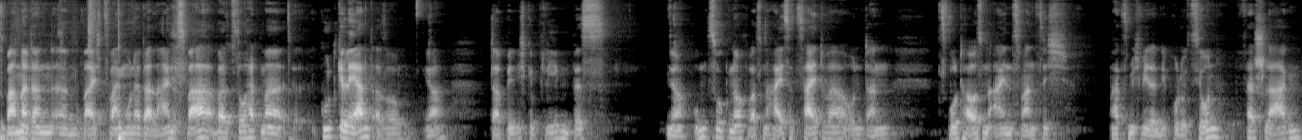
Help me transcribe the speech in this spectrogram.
war man dann, ähm, war ich zwei Monate allein. Es war, aber so hat man gut gelernt, also ja, da bin ich geblieben bis ja, Umzug noch, was eine heiße Zeit war. Und dann 2021 hat es mich wieder in die Produktion verschlagen.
